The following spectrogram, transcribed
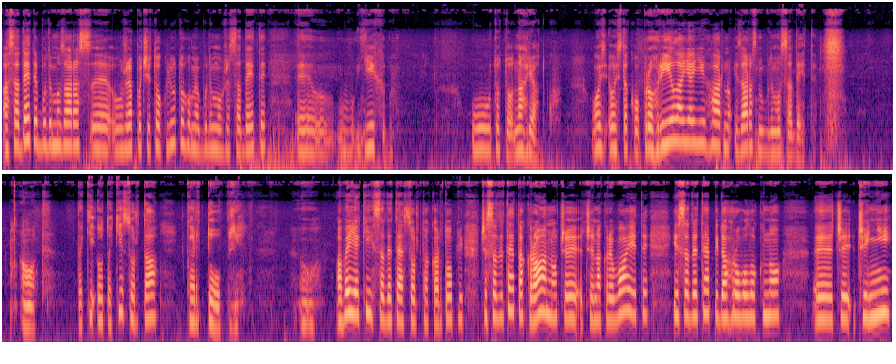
А садити будемо зараз, е, вже початок лютого, ми будемо вже садити е, їх у то-то, на грядку. Ось, ось тако прогріла я їх гарно і зараз ми будемо садити. От. Такі, отакі сорта картоплі. О. А ви які садите сорта картоплі? Чи садите так рано, чи, чи накриваєте і садите під агроволокно, е, чи, чи ні?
